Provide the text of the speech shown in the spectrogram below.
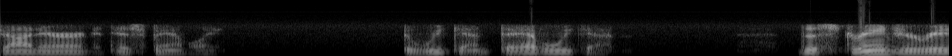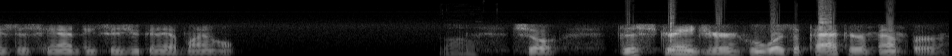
John Aaron and his family. the weekend to have a weekend. The stranger raised his hand and he says, "You can have my home." Wow. So this stranger, who was a Packer member,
